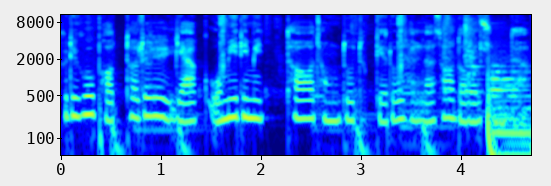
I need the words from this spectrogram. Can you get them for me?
그리고 버터를 약 5mm 정도 두께로 잘라서 넣어준다.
